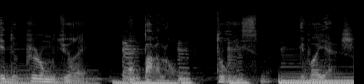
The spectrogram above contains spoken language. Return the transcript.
et de plus longue durée en parlant tourisme et voyage.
